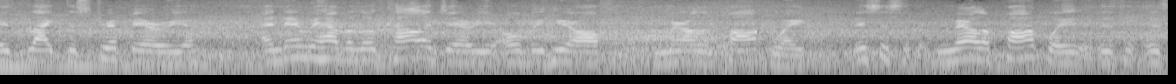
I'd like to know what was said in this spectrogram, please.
is like the strip area. And then we have a little college area over here off of Maryland Parkway. This is Maryland Parkway is, is,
